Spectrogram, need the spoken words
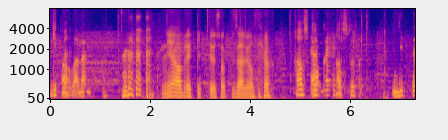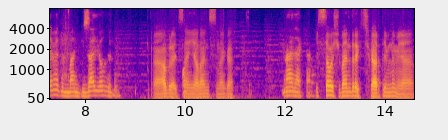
Gitme. Vallahi ben. Niye Abrek git diyor çok güzel yol diyor. Habsburg, ya ben Habsburg. git demedim ben güzel yol dedim. Ha, Abrek sen yalancısın aga. Ne alaka? İç savaşı ben direkt çıkartayım değil mi ya?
